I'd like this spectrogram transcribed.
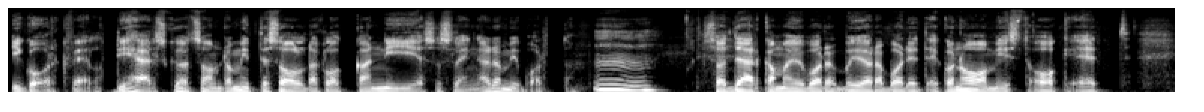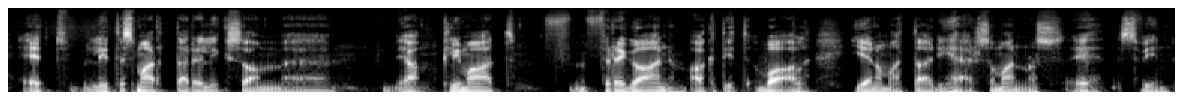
igår kväll. De här skulle alltså, om de inte är sålda klockan nio så slänger de ju bort dem. Mm. Så där kan man ju göra både ett ekonomiskt och ett, ett lite smartare liksom, eh, ja, klimatfreganaktigt val genom att ta de här som annars är svinn.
